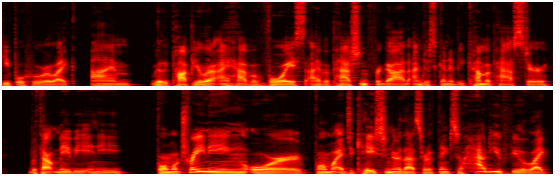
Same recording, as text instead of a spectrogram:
people who are like, I'm really popular, I have a voice, I have a passion for God, I'm just going to become a pastor without maybe any formal training or formal education or that sort of thing. So, how do you feel like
